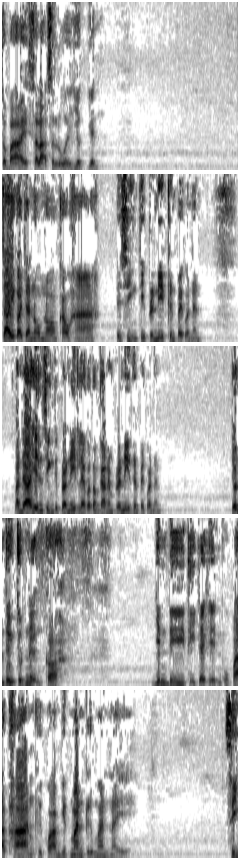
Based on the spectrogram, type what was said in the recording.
สบายสละสลวยเยือกเย็น ใจก็จะโน้มน้อมเข้าหาในสิ่งที่ประณีตขึ้นไปกว่านั้น ปัญญาเห็นสิ่งที่ประณีตแล้วก็ต้องการให้ประณีตขึ้นไปกว่านั้น จนถึงจุดหนึ่งก็ยินดีที่จะเห็นอุปาทานคือความยึดมั่นหรือมั่นในสิ่ง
